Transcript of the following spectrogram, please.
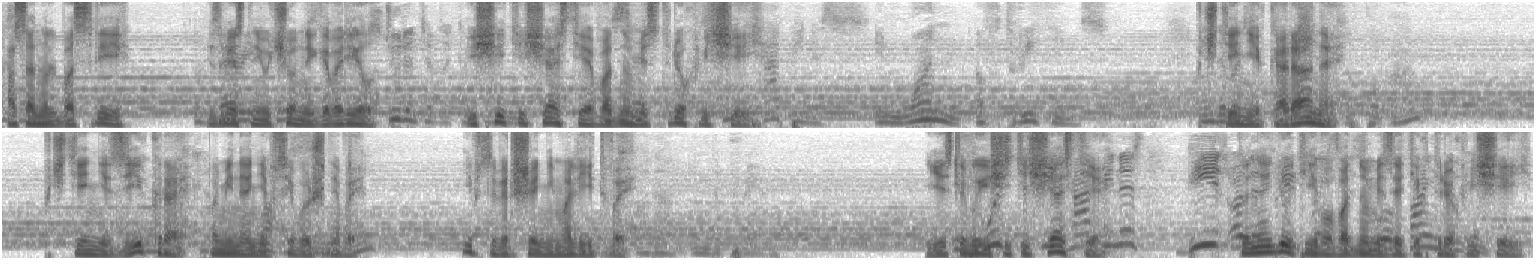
Хасан аль-Басри, известный ученый, говорил, ищите счастье в одном из трех вещей. В чтении Корана, в чтении Зикра, поминания Всевышнего, и в совершении молитвы. Если вы ищете счастье, то найдете его в одном из этих трех вещей.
